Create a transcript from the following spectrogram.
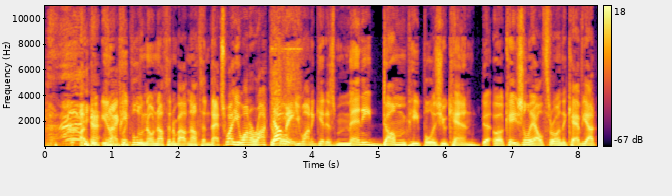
uh, you know, exactly. people who know nothing about nothing. That's why you want to rock the Dummy. boat. You want to get as many dumb people as you can. Uh, Occasionally, I'll throw in the caveat:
